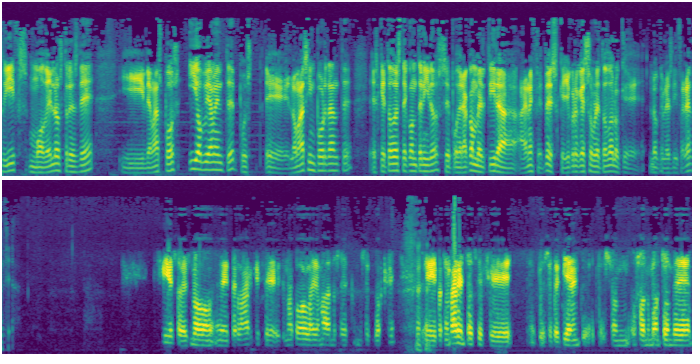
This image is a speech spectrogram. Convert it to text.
GIFs, modelos 3D y demás posts. Y obviamente, pues eh, lo más importante es que todo este contenido se podrá convertir a, NFTs, que yo creo que es sobre todo lo que, lo que les diferencia. Sí, eso es. No, eh, perdonar que se, me ha acabado la llamada, no sé, no sé por qué. Eh, personal, entonces, eh, pues efectivamente, pues son, son un montón de,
